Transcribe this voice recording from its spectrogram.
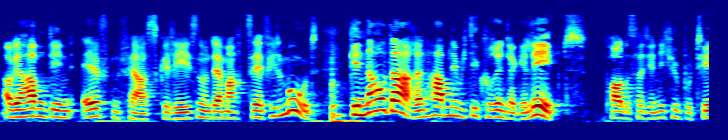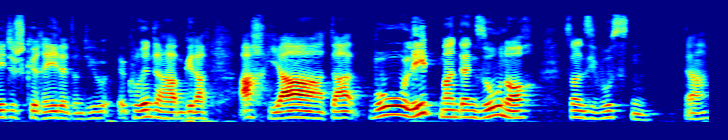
Aber wir haben den elften Vers gelesen und der macht sehr viel Mut. Genau darin haben nämlich die Korinther gelebt. Paulus hat hier nicht hypothetisch geredet und die Korinther haben gedacht, ach ja, da, wo lebt man denn so noch? Sondern sie wussten, ja,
